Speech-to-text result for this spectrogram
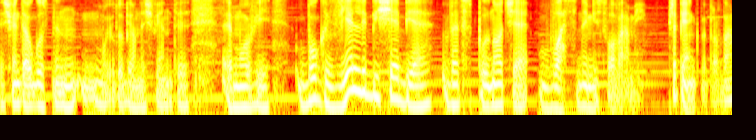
Y, święty Augustyn, mój ulubiony święty, y, mówi: Bóg wielbi siebie we wspólnocie własnymi słowami. Przepiękne, prawda?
